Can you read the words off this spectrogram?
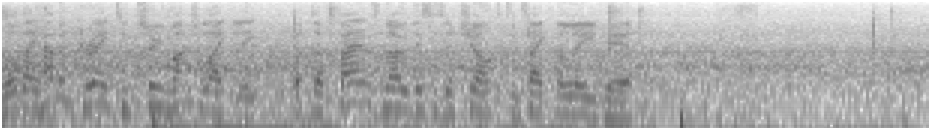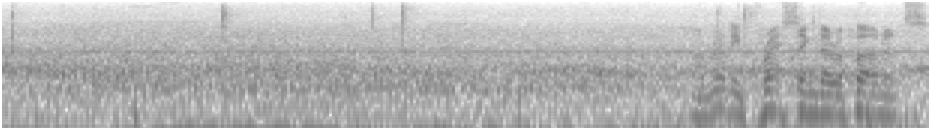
Well, they haven't created too much lately, but the fans know this is a chance to take the lead here. They're really pressing their opponents.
